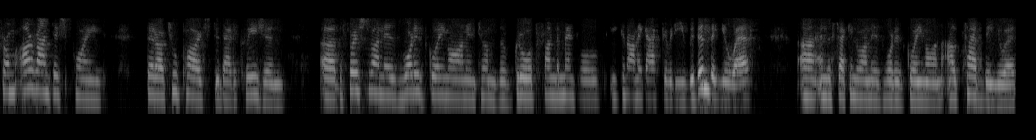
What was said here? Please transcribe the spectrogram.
from our vantage point, there are two parts to that equation. Uh, the first one is what is going on in terms of growth fundamentals, economic activity within the U.S., uh, and the second one is what is going on outside the U.S.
